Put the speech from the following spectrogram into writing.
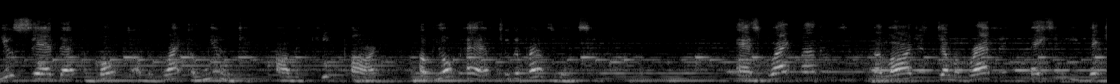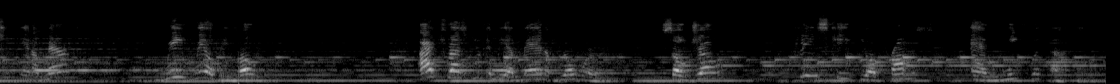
you said that the votes of the Black community are the key part of your path to the presidency. As Black mothers, the largest demographic facing eviction in America, we will be voting. I trust you can be a man of your word. So, Joe, please keep your promise and meet with us.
